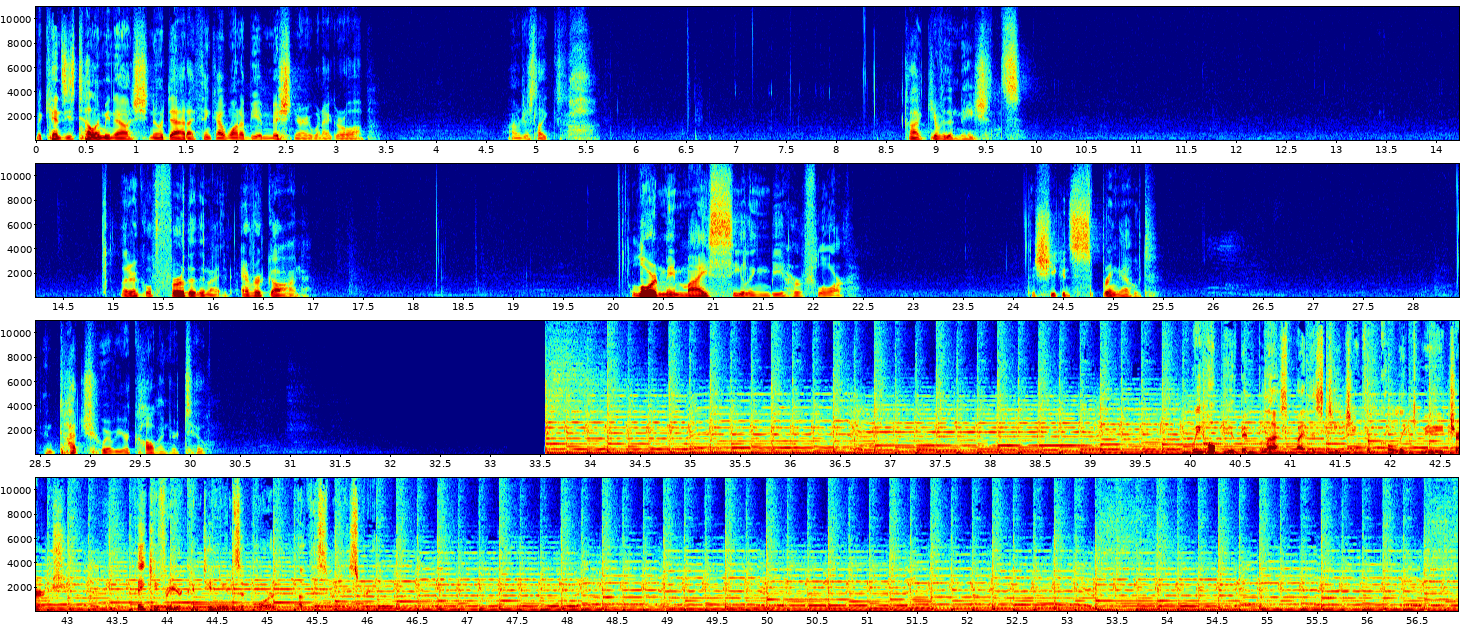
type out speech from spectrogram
Mackenzie's telling me now, she know, Dad, I think I want to be a missionary when I grow up. I'm just like, oh. God, give her the nations. Let her go further than I've ever gone. Lord, may my ceiling be her floor, that she can spring out and touch whoever you're calling her to. We hope you've been blessed by this teaching from Coley Community Church. Thank you for your continued support of this ministry.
